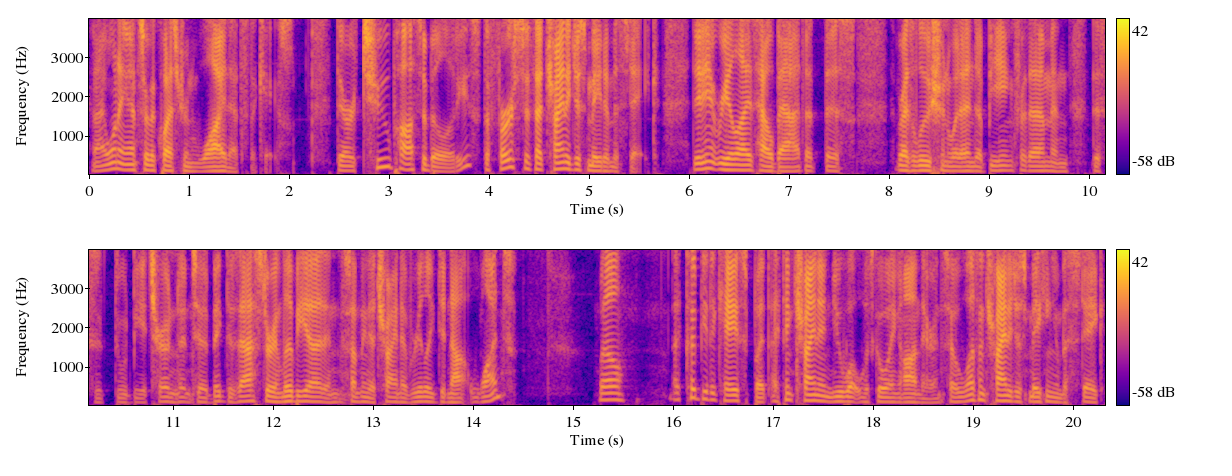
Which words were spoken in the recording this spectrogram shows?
And I want to answer the question why that's the case. There are two possibilities. The first is that China just made a mistake. They didn't realize how bad that this resolution would end up being for them, and this would be turned into a big disaster in Libya and something that China really did not want. Well, that could be the case, but I think China knew what was going on there. And so it wasn't China just making a mistake,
